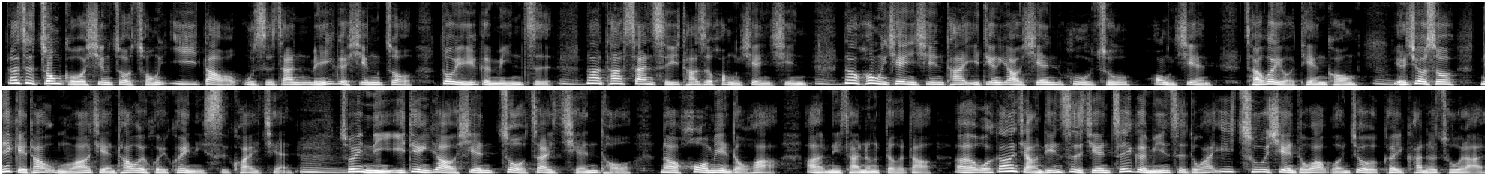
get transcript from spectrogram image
但是中国星座从一到五十三，每一个星座都有一个名字。嗯，那他三十一，他是奉献星。嗯，那奉献星，他一定要先付出。奉献才会有天空，嗯，也就是说，你给他五毛钱，他会回馈你十块钱，嗯，所以你一定要先做在前头，那后面的话啊，你才能得到。呃，我刚刚讲林志坚这个名字的话，一出现的话，我们就可以看得出来，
